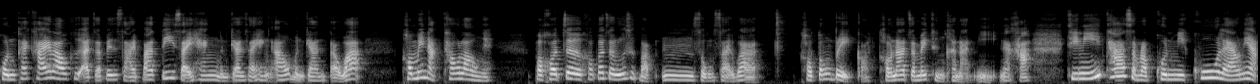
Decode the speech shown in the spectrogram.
คนคล้าย ๆ เราคืออาจจะเป็นสายปาร์ตี้สายแฮงเหมือนกันสายแฮงเอาท์เหมือนกัน แต่ว่าเขาไม่หนักเท่าเราไง พอเขาเจอเขาก็จะรู้สึกแบบ อืม สงสัยว่า เขาต้องเบรกก่อน เขาน่าจะไม่ถึงขนาดนี้นะคะ ทีนี้ถ้าสำหรับคนมีคู่แล้วเนี่ย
